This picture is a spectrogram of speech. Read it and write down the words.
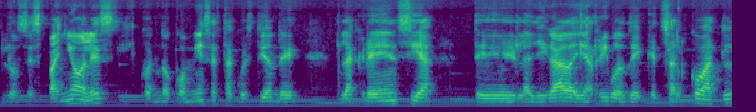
los españoles y cuando comienza esta cuestión de la creencia de la llegada y arribo de Quetzalcoatl.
